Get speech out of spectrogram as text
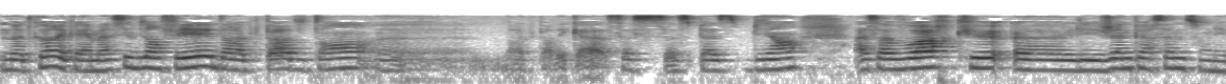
notre corps est quand même assez bien fait. Dans la plupart du temps, euh, la plupart des cas, ça, se passe bien. À savoir que euh, les jeunes personnes sont les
